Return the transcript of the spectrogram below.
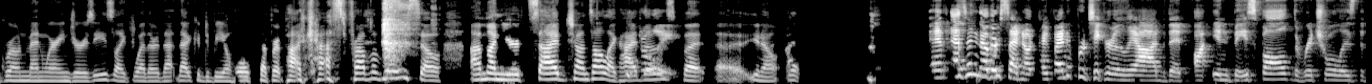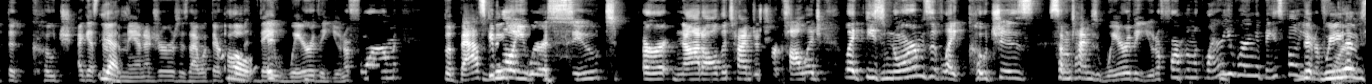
grown men wearing jerseys, like whether that that could be a whole separate podcast probably. so I'm on your side, Chantal, like hide totally. those. But uh, you know, I, and as another side note, I find it particularly odd that uh, in baseball, the ritual is that the coach, I guess they're yes. the managers, is that what they're called? Oh, they it, wear the uniform. But basketball, they, you wear a suit, or not all the time, just for college. Like these norms of like coaches sometimes wear the uniform. I'm like, why are you wearing a baseball uniform? We have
